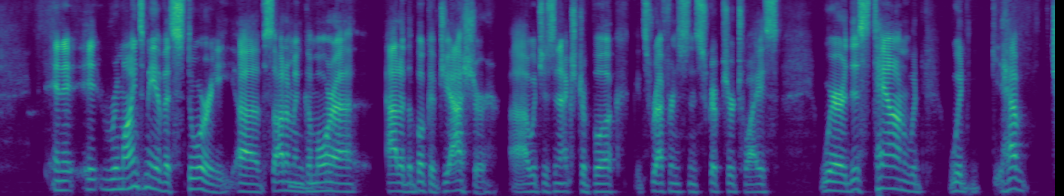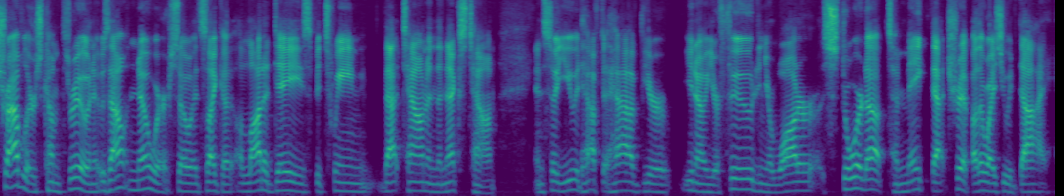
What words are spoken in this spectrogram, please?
and it, it reminds me of a story of Sodom and mm-hmm. Gomorrah out of the book of Jasher, uh, which is an extra book. It's referenced in scripture twice, where this town would would have travelers come through and it was out in nowhere. So it's like a, a lot of days between that town and the next town and so you would have to have your you know your food and your water stored up to make that trip. Otherwise you would die.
